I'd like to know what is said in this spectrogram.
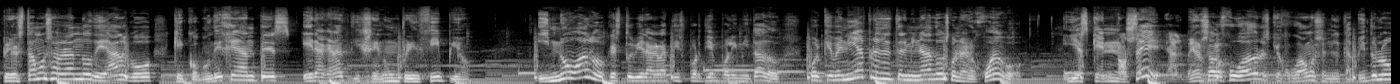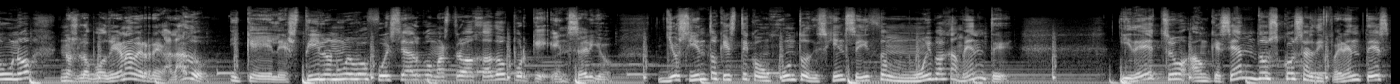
pero estamos hablando de algo que como dije antes era gratis en un principio. Y no algo que estuviera gratis por tiempo limitado, porque venía predeterminado con el juego. Y es que no sé, al menos a los jugadores que jugamos en el capítulo 1 nos lo podrían haber regalado. Y que el estilo nuevo fuese algo más trabajado porque, en serio, yo siento que este conjunto de skins se hizo muy vagamente. Y de hecho, aunque sean dos cosas diferentes,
